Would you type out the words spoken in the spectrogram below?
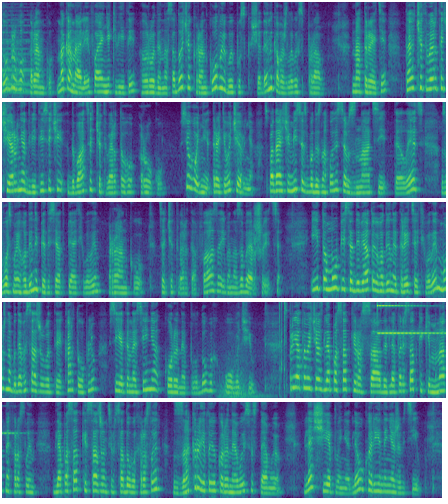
Доброго ранку! На каналі Файні квіти, городина садочок, ранковий випуск щоденника важливих справ на 3 та 4 червня 2024 року. Сьогодні, 3 червня, спадаючий місяць буде знаходитися в знаці Телець з 8 години 55 хвилин ранку. Це четверта фаза і вона завершується. І тому після 9 години 30 хвилин можна буде висаджувати картоплю, сіяти насіння коренеплодових овочів. Сприятливий час для посадки розсади, для пересадки кімнатних рослин, для посадки саджанців садових рослин з закритою кореневою системою, для щеплення, для укорінення живців.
